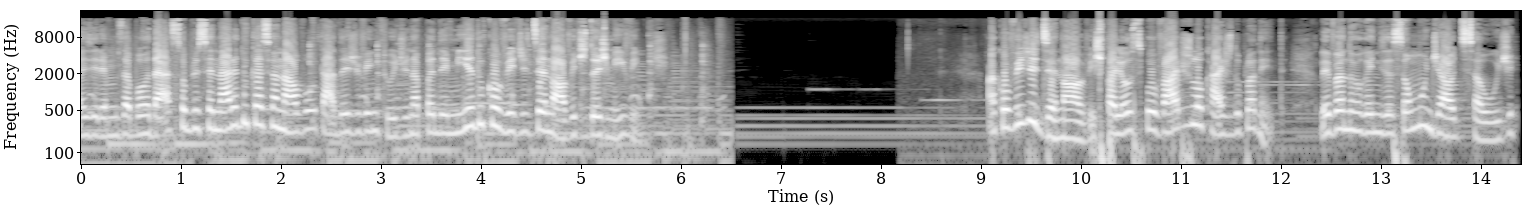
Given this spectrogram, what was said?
nós iremos abordar sobre o cenário educacional voltado à juventude na pandemia do Covid-19 de 2020. A Covid-19 espalhou-se por vários locais do planeta, levando a Organização Mundial de Saúde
